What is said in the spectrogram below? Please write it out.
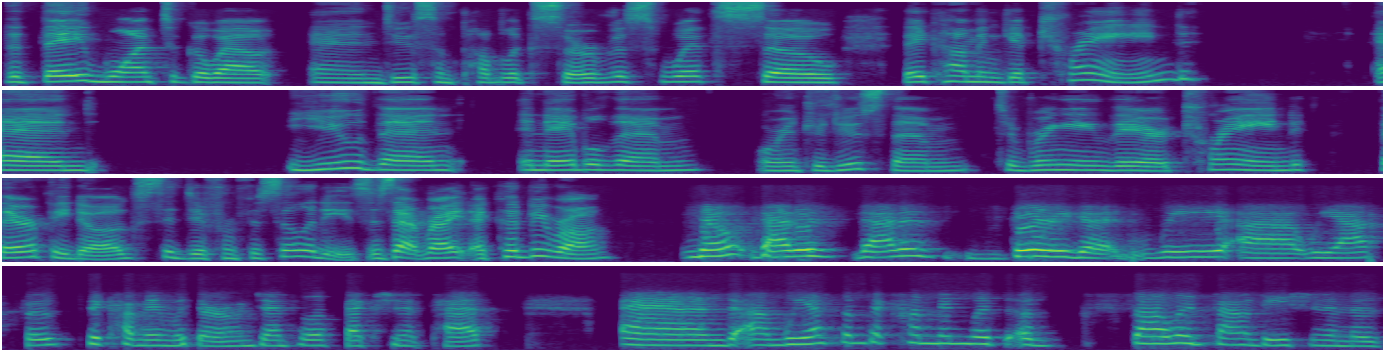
that they want to go out and do some public service with. So they come and get trained, and you then enable them or introduce them to bringing their trained therapy dogs to different facilities. Is that right? I could be wrong. No, that is that is very good. We uh, we ask folks to come in with their own gentle, affectionate pets, and um, we ask them to come in with a solid foundation in those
